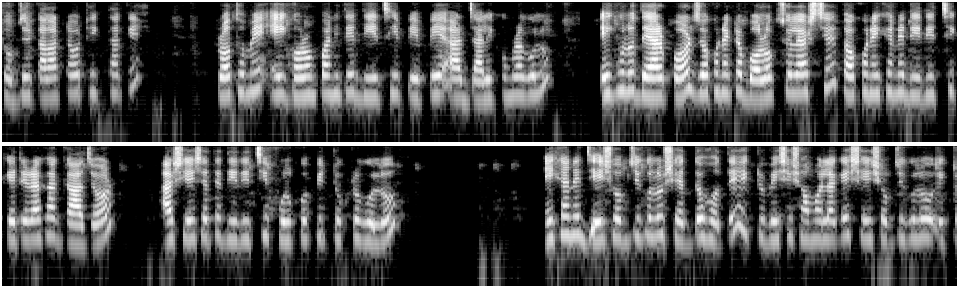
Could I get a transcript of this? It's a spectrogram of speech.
সবজির কালারটাও ঠিক থাকে। প্রথমে এই গরম পানিতে দিয়েছি পেঁপে আর জালি কুমড়াগুলো। এইগুলো দেওয়ার পর যখন একটা বলক চলে আসছে তখন এখানে দিয়ে দিচ্ছি কেটে রাখা গাজর আর সেই সাথে দিয়ে দিচ্ছি ফুলকপির টুকরোগুলো। এখানে যে সবজিগুলো সেদ্ধ হতে একটু বেশি সময় লাগে, সেই সবজিগুলো একটু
